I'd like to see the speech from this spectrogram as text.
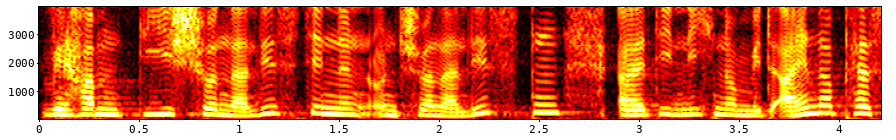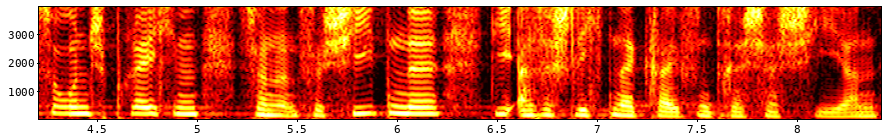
Wir haben die Journalistinnen und Journalisten, äh, die nicht nur mit einer Person sprechen, sondern verschiedene, die also schlicht und ergreifend recherchieren.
